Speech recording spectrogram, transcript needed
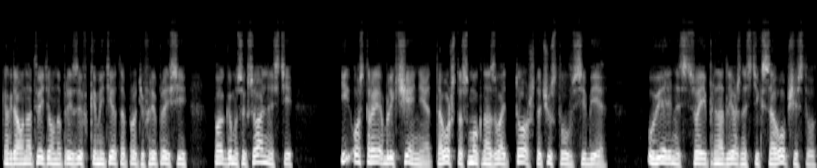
когда он ответил на призыв Комитета против репрессий по гомосексуальности — и острое облегчение от того, что смог назвать то, что чувствовал в себе, уверенность в своей принадлежности к сообществу,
